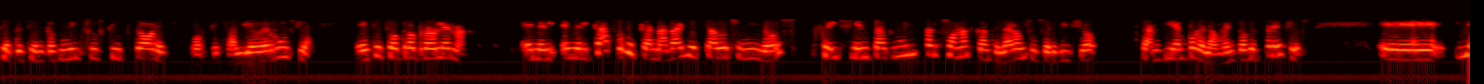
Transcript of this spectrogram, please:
700 mil suscriptores porque salió de Rusia. Ese es otro problema. En el, en el caso de Canadá y Estados Unidos, 600 mil personas cancelaron su servicio también por el aumento de precios. Eh, y,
